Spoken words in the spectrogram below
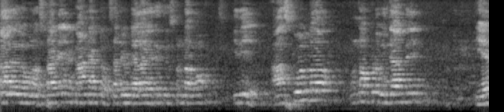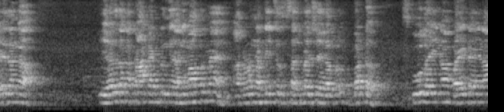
కాలేజీలో మనం స్టడీ అండ్ కాంటాక్ట్ సర్టిఫికేట్ ఎలాగైతే తీసుకుంటామో ఇది ఆ స్కూల్లో ఉన్నప్పుడు విద్యార్థి ఏ విధంగా ఏ విధంగా కాంటాక్ట్ ఉంది అని మాత్రమే అక్కడ ఉన్న టీచర్స్ సర్టిఫై చేయగలరు. బట్ స్కూల్ అయినా బయట అయినా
